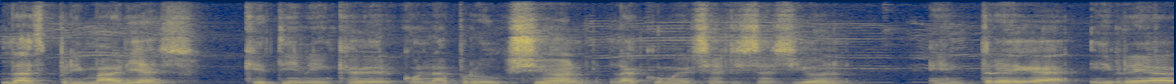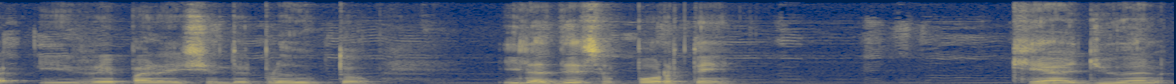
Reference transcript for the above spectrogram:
Las primarias, que tienen que ver con la producción, la comercialización, entrega y, y reparación del producto, y las de soporte, que ayudan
